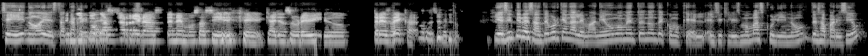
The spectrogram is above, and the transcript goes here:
Sí, no, y esta en carrera. Muy pocas carreras tenemos así que, que hayan sobrevivido tres décadas. Y es interesante porque en Alemania hubo un momento en donde como que el, ciclismo masculino desapareció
